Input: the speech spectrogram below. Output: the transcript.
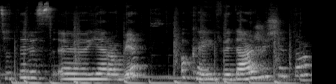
Co teraz e, ja robię? Okej, wydarzy się to?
